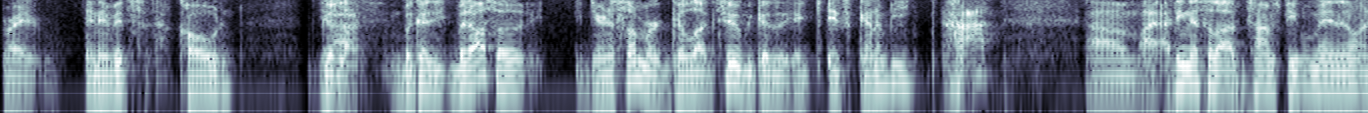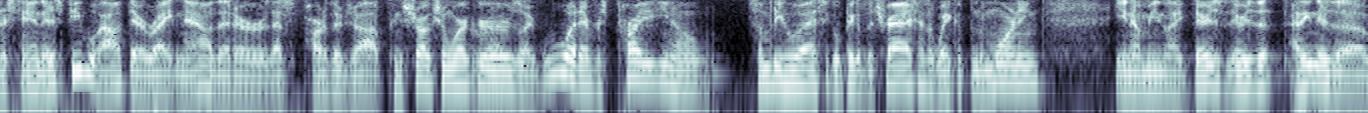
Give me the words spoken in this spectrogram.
right, and if it's cold, good luck. Because but also during the summer, good luck too, because it, it's gonna be hot. Um, I, I think that's a lot of times people, man, they don't understand. There's people out there right now that are that's part of their job. Construction workers, like whatever. It's probably you know somebody who has to go pick up the trash, has to wake up in the morning. You know, what I mean, like there's there's a, I think there's a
